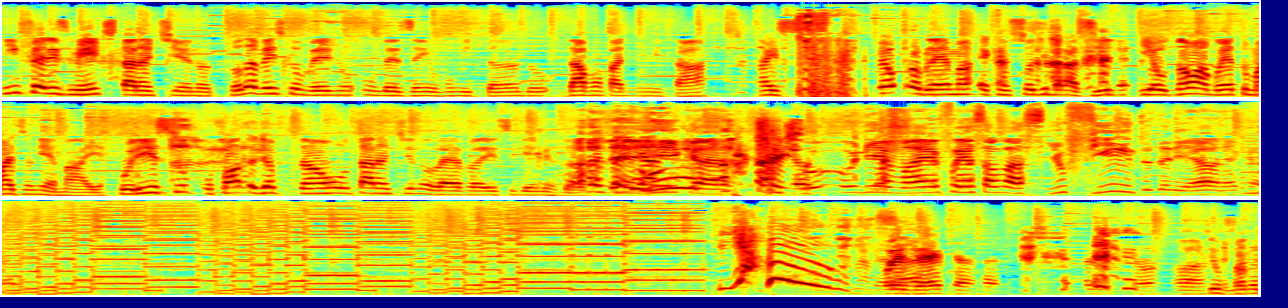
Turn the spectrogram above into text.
infelizmente, Tarantino, toda vez que eu vejo um desenho vomitando, dá vontade de vomitar. Mas meu problema é que eu sou de Brasília e eu não aguento mais o Niemeyer. Por isso, por falta de opção, o Tarantino leva esse Gamer Dome. Olha aí, cara. O, o Niemeyer foi a salvação. E o fim do Daniel, né, cara? Pois é, cara. Olha só. Ó, Se o Foi- pro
